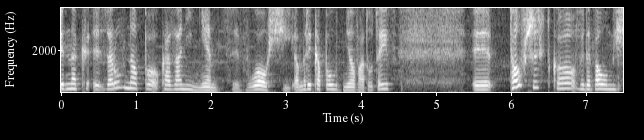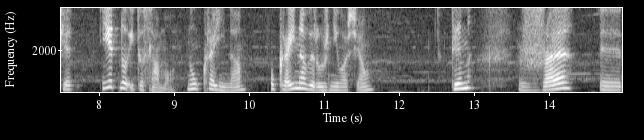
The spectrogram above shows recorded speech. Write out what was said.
Jednak zarówno pokazani Niemcy, Włosi, Ameryka Południowa, tutaj w, y, to wszystko wydawało mi się jedno i to samo. No Ukraina. Ukraina wyróżniła się tym, że y,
